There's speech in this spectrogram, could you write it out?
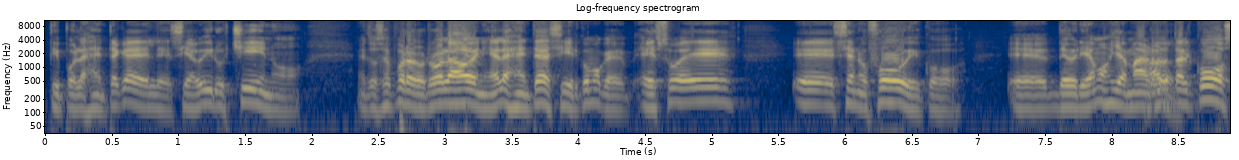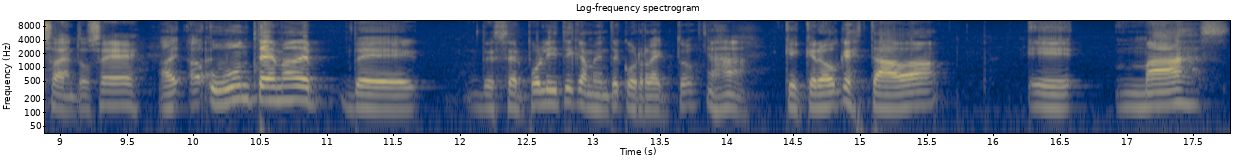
tipo la gente que le decía virus chino. Entonces por el otro lado venía la gente a decir como que eso es eh, xenofóbico. eh, deberíamos llamarlo Claro. tal cosa. Entonces, Hay- ah, hubo un tema de, de de ser políticamente correcto, Ajá. que creo que estaba eh, más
